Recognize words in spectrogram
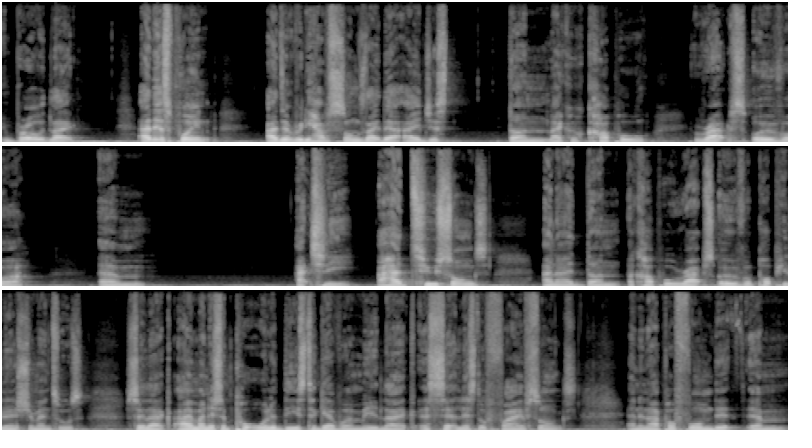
bro, like at this point, I didn't really have songs like that. I just done like a couple raps over. Um, actually, I had two songs, and I had done a couple raps over popular instrumentals. So like I managed to put all of these together and made like a set list of five songs and then I performed it um,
